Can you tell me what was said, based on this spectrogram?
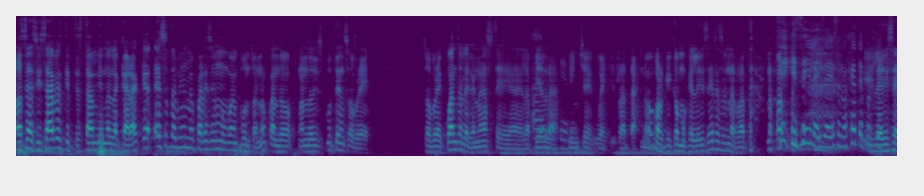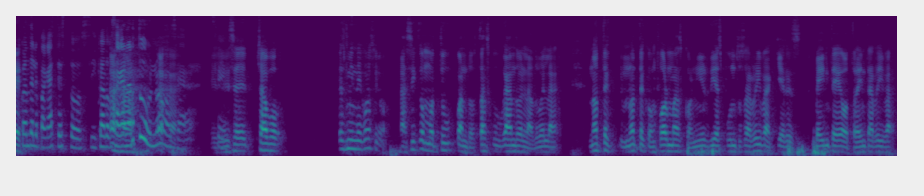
O sea, si sabes que te están viendo la cara, que eso también me parece un muy buen punto, ¿no? Cuando, cuando discuten sobre, sobre cuánto le ganaste a la piedra, pinche güey, rata, ¿no? Porque como que le dice, eres una rata, ¿no? Sí, sí, le dice, es un ojete. Y Porque le dice- ¿Cuánto le pagaste estos? ¿Y cuándo vas a ganar tú, no? ajá. O sea, Y le dice, chavo, es mi negocio. Así como tú cuando estás jugando en la duela, no te, no te conformas con ir 10 puntos arriba, quieres 20 o 30 arriba.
